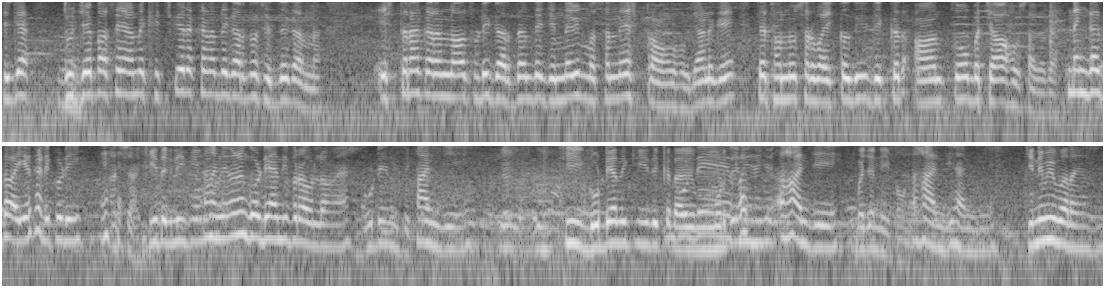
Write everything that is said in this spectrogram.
ਠੀਕ ਹੈ? ਦੂਜੇ ਪਾਸੇ ਐਵੇਂ ਖਿੱਚ ਕੇ ਰੱਖਣਾ ਤੇ ਗਰਦਨ ਸਿੱਧੇ ਕਰਨਾ। ਇਸ ਤਰ੍ਹਾਂ ਕਰਨ ਨਾਲ ਤੁਹਾਡੀ ਗਰਦਨ ਦੇ ਜਿੰਨੇ ਵੀ ਮਸਲ ਨੇ ਸਟਰੋਂਗ ਹੋ ਜਾਣਗੇ ਤੇ ਤੁਹਾਨੂੰ ਸਰਵਾਈਕਲ ਦੀ ਦਿੱਕਤ ਆਉਣ ਤੋਂ ਬਚਾਅ ਹੋ ਸਕਦਾ। ਨੰਗਲ ਤੋਂ ਆਈ ਹੈ ਸਾਡੀ ਕੁੜੀ। ਅੱਛਾ ਕੀ ਤਕਲੀਫ ਹੈ ਹਾਂਜੀ ਉਹਨਾਂ ਗੋਡਿਆਂ ਦੀ ਪ੍ਰੋਬਲਮ ਹੈ। ਗੋਡਿਆਂ ਦੀ ਦਿੱਕਤ? ਹਾਂਜੀ। ਕੀ ਗੋਡਿਆਂ ਦੀ ਕੀ ਦਿੱਕਤ ਆ? ਮੁੜਦੇ ਨਹੀਂ ਹੈਗੇ? ਹਾਂਜੀ। ਵਜਨ ਨਹੀਂ ਪਾਉਂਦੇ। ਹਾਂਜੀ ਹਾਂਜੀ। ਕਿੰਨੀ ਵੀ ਵਾਰ ਆਏ ਤੁਸੀਂ?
